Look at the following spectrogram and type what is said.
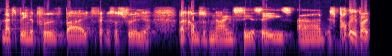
And that's been approved by Fitness Australia. That comes with nine CSEs, and it's probably about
